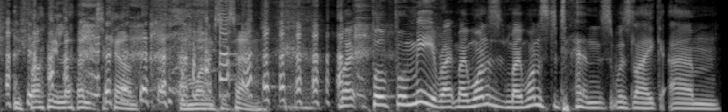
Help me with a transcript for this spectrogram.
You finally learned to count from one to ten. my for for me, right? My ones my ones to tens was like um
